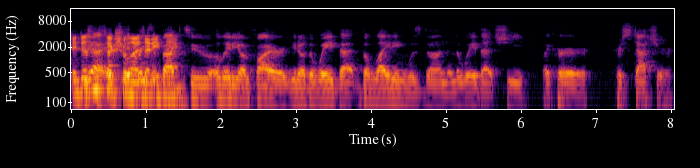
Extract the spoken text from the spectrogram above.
It doesn't yeah, it- sexualize it, brings anything. It back to a lady on fire. You know the way that the lighting was done and the way that she like her her stature.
